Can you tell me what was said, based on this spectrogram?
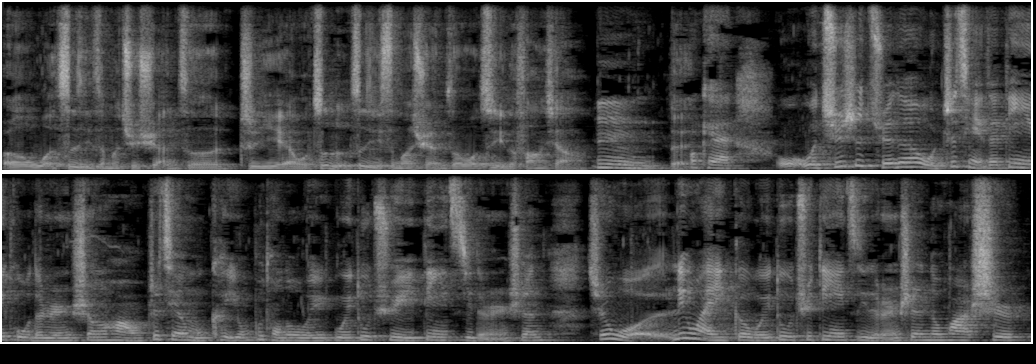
呃，我自己怎么去选择职业，我自自己怎么选择我自己的方向。嗯，对，OK，我我其实觉得我之前也在定义过我的人生哈，之前我们可以用不同的维维度去定义自己的人生。其实我另外一个维度去定义自己的人生的话是。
